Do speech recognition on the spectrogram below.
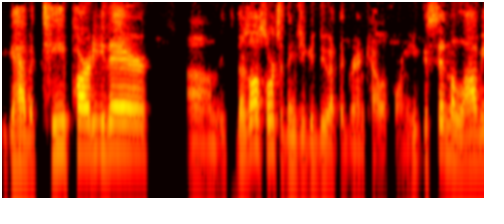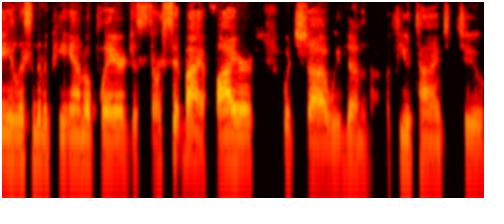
You could have a tea party there. Um, it, there's all sorts of things you could do at the Grand California. You could sit in the lobby, listen to the piano player, just or sit by a fire, which uh, we've done a few times too.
